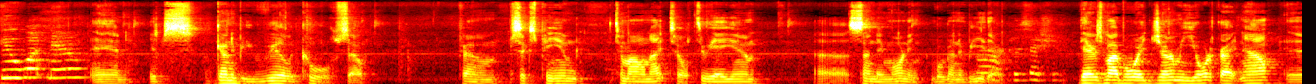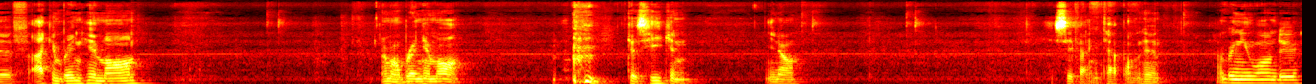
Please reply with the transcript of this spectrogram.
Who what now? And it's going to be really cool. So, from 6 p.m. tomorrow night till 3 a.m. Uh, Sunday morning, we're going to be Oh, there. possession. There's my boy Jeremy York right now. If I can bring him on, I'm gonna bring him on because he can, you know. See if I can tap on him. I'll bring you on, dude.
